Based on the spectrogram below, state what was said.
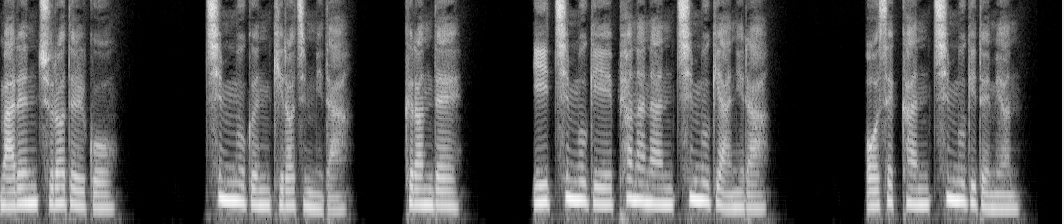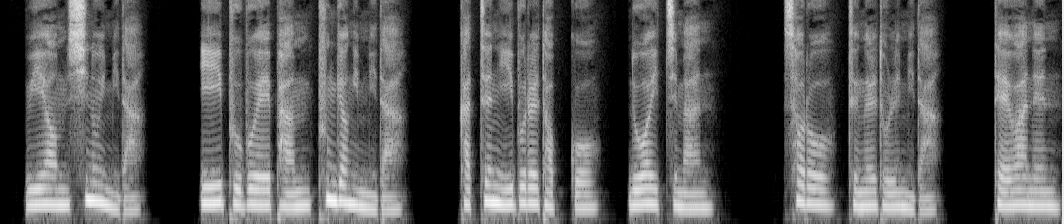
말은 줄어들고 침묵은 길어집니다. 그런데 이 침묵이 편안한 침묵이 아니라 어색한 침묵이 되면 위험 신호입니다. 이 부부의 밤 풍경입니다. 같은 이불을 덮고 누워있지만 서로 등을 돌립니다. 대화는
